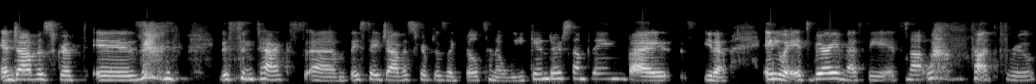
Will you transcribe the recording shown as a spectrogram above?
and javascript is the syntax um, they say javascript is like built in a weekend or something by you know anyway it's very messy. It's not well thought through.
